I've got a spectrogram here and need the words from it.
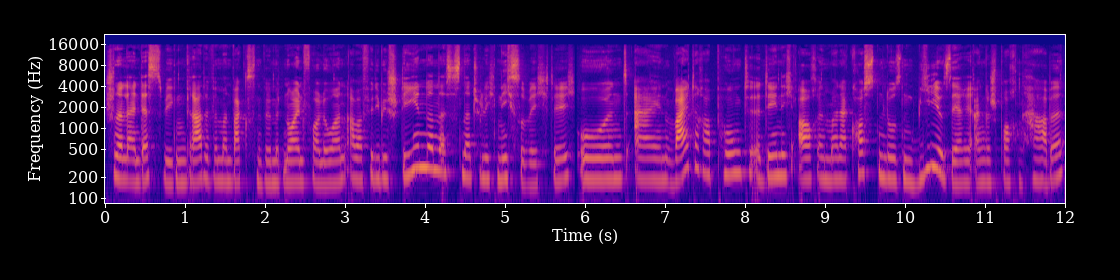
schon allein deswegen, gerade wenn man wachsen will mit neuen Followern. Aber für die bestehenden ist es natürlich nicht so wichtig. Und ein weiterer Punkt, den ich auch in meiner kostenlosen Videoserie angesprochen habe,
